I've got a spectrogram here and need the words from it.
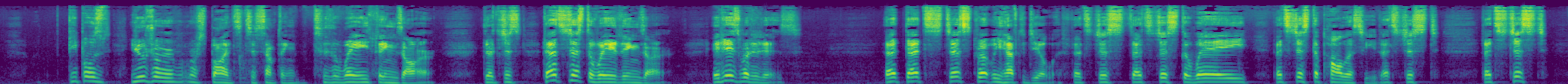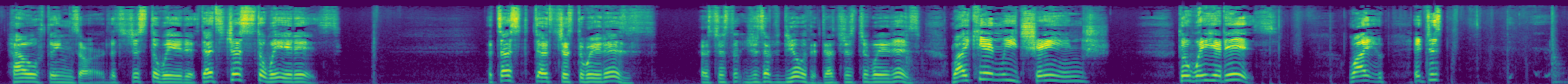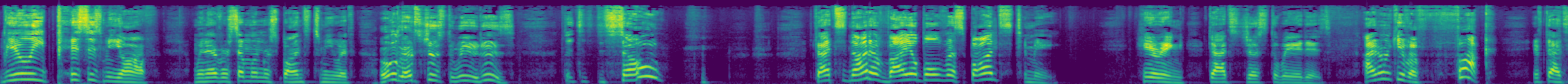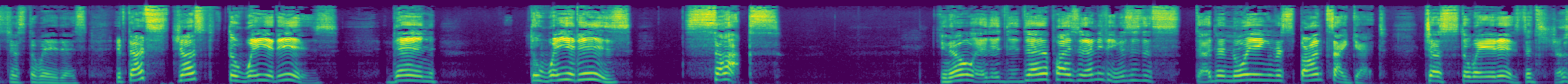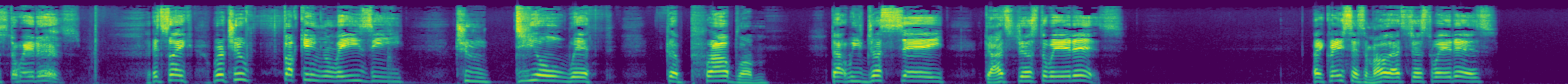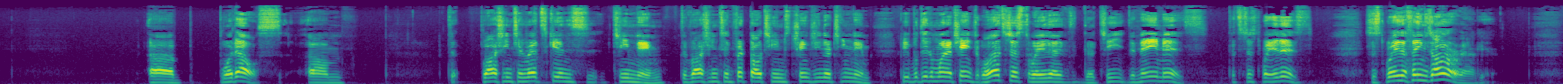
people's usual response to something, to the way things are. That's just that's just the way things are. It is what it is. That that's just what we have to deal with. That's just that's just the way that's just the policy. That's just that's just how things are. That's just the way it is. That's just the way it is. That's just that's just the way it is. That's just you just have to deal with it. That's just the way it is. Why can't we change the way it is? Why it just really pisses me off whenever someone responds to me with, "Oh, that's just the way it is." So that's not a viable response to me. Hearing that's just the way it is. I don't give a fuck if that's just the way it is. If that's just the way it is, then the way it is sucks. You know, that applies to anything. This is an annoying response I get. Just the way it is. That's just the way it is. It's like we're too fucking lazy to deal with the problem that we just say that's just the way it is. Like racism, oh, that's just the way it is. Uh, what else? Um, the Washington Redskins team name. The Washington football team's changing their team name. People didn't want to change it. Well, that's just the way that the team, the name is. That's just the way it is. It's just the way the things are around here.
